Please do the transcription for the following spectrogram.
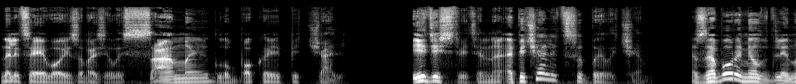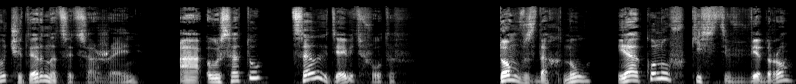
На лице его изобразилась самая глубокая печаль. И действительно, опечалиться было чем. Забор имел в длину 14 сажень, а высоту целых 9 футов. Том вздохнул и, окунув кисть в ведро,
